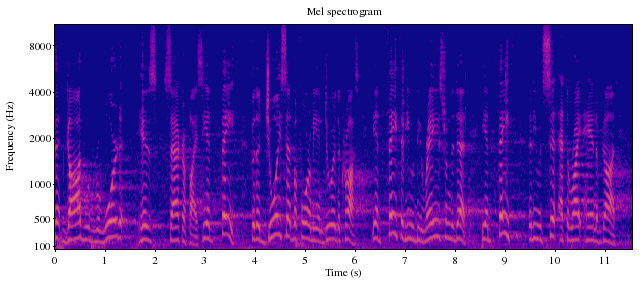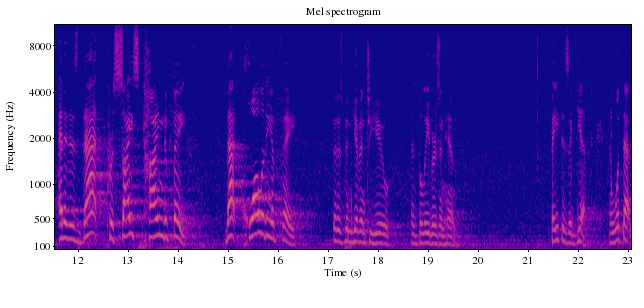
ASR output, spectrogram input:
that God would reward his sacrifice. He had faith for the joy set before him, he endured the cross. He had faith that he would be raised from the dead. He had faith that he would sit at the right hand of God. And it is that precise kind of faith, that quality of faith, that has been given to you as believers in him. Faith is a gift. And what that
